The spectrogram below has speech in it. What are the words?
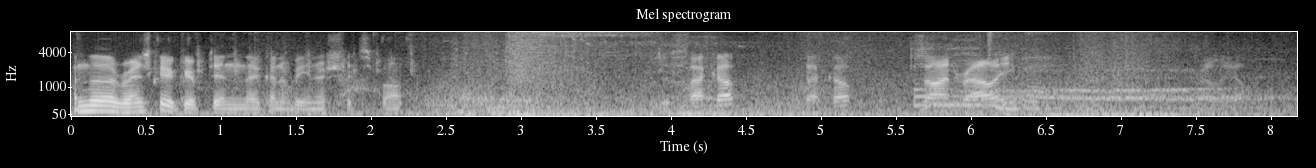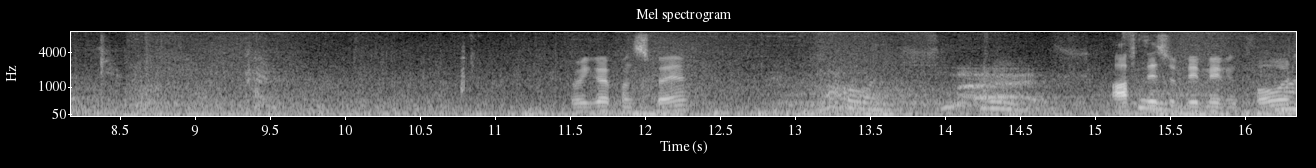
When the range get gripped in, they're gonna be in a shit spot. Just back up. Back up. A O Giant E rally. 准备，Rally up. Regroup on square. Four, three, after this, we'll be moving forward.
